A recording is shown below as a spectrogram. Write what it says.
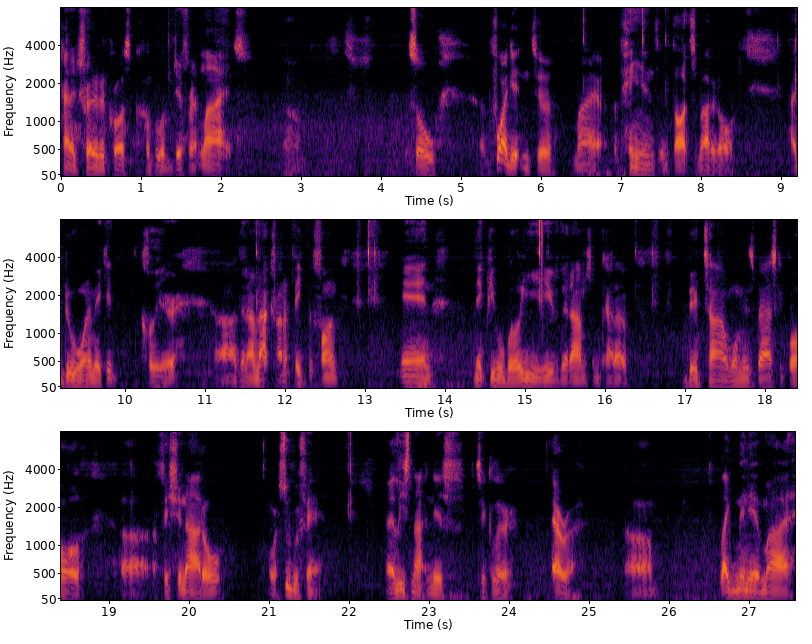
kind of treaded across a couple of different lines. Um, so, uh, before I get into my opinions and thoughts about it all, I do want to make it clear uh, that I'm not trying to fake the funk and make people believe that I'm some kind of big time women's basketball uh, aficionado or super fan. At least not in this particular era. Um, like many of my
